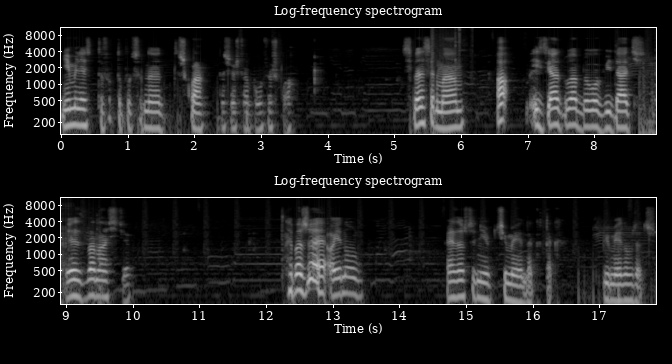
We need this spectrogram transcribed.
Nie wiem ile jest de facto potrzebne szkła. Też jeszcze pomuszę szkła. Spencer mam. O! I zjadła, było widać. Jest 12. Chyba, że o jedną... Ale zawsze nie ucimy jednak, tak. Kupimy jedną rzecz.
